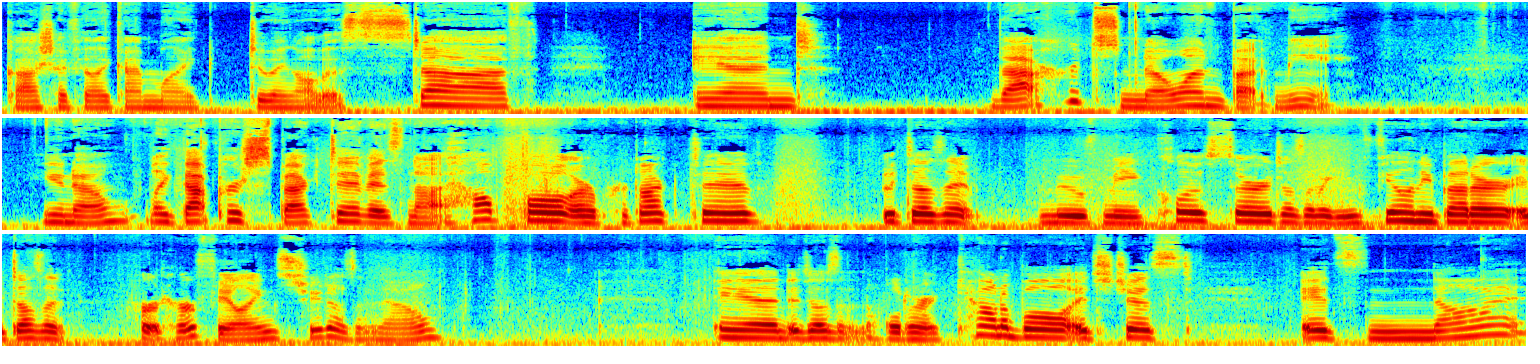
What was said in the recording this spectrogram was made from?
gosh I feel like I'm like doing all this stuff. And that hurts no one but me. You know, like that perspective is not helpful or productive. It doesn't move me closer. It doesn't make me feel any better. It doesn't hurt her feelings. She doesn't know. And it doesn't hold her accountable. It's just, it's not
